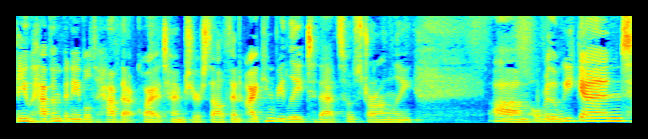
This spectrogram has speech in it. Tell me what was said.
you haven't been able to have that quiet time to yourself. And I can relate to that so strongly. Um, over the weekend,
